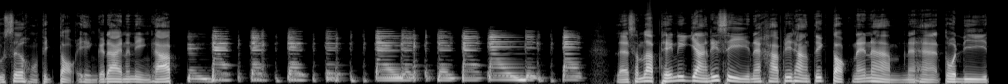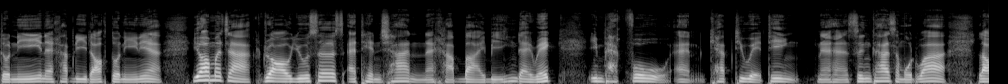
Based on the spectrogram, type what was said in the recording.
user ของ TikTok เองก็ได้นั่นเองครับ และสำหรับเทคนิคอย่างที่4นะครับที่ทาง TikTok แนะนำนะฮะตัว D ตัวนี้นะครับ D Doc ตัวนี้เนี่ยย่อมาจาก draw users attention นะครับ by being direct impactful and captivating นะฮะซึ่งถ้าสมมติว่าเรา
